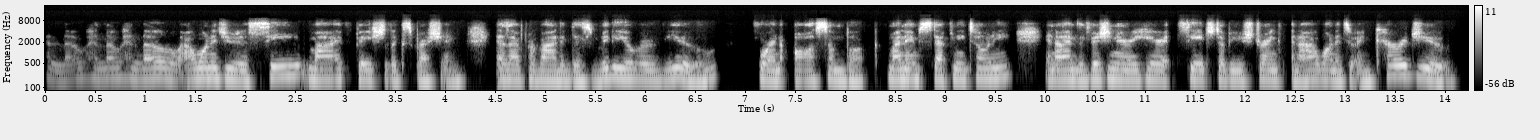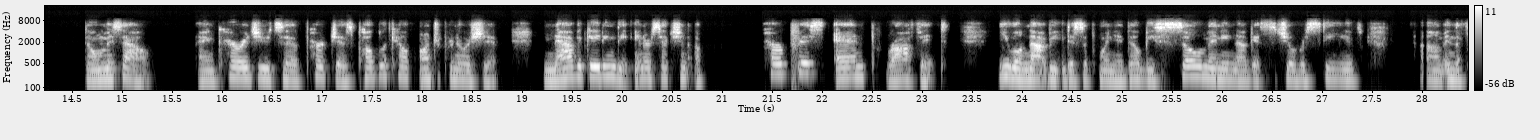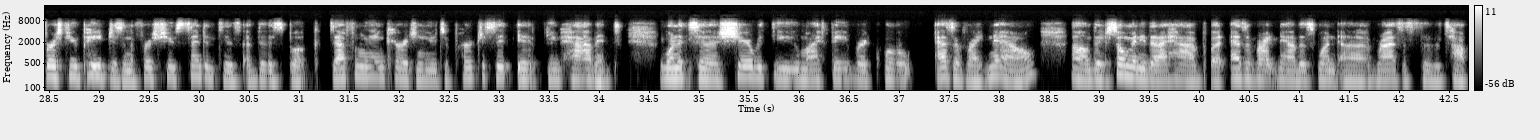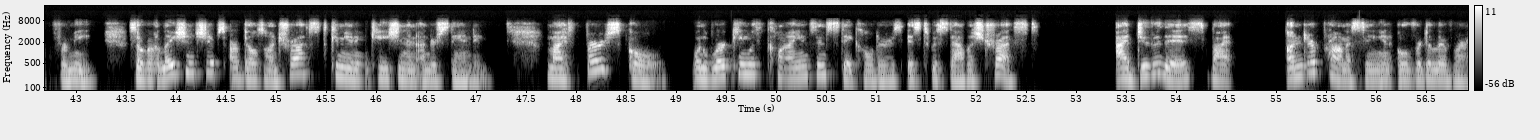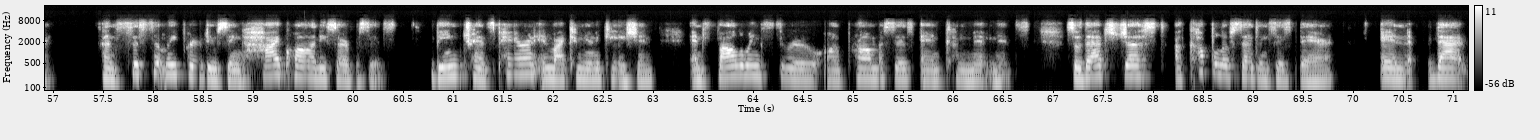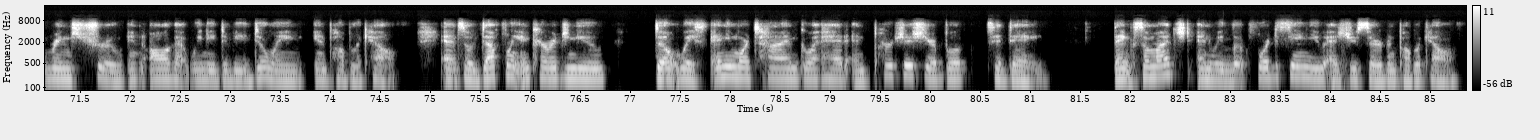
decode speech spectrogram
Hello, hello, hello. I wanted you to see my facial expression as I provided this video review for an awesome book. My name's Stephanie Toney, and I'm the visionary here at CHW Strength, and I wanted to encourage you, don't miss out. I encourage you to purchase Public Health Entrepreneurship, Navigating the Intersection of Purpose and Profit. You will not be disappointed. There'll be so many nuggets that you'll receive um, in the first few pages, in the first few sentences of this book. Definitely encouraging you to purchase it if you haven't. I wanted to share with you my favorite quote as of right now. Um, there's so many that I have, but as of right now, this one uh, rises to the top for me. So relationships are built on trust, communication, and understanding. My first goal when working with clients and stakeholders is to establish trust. I do this by under promising and over delivering consistently producing high quality services, being transparent in my communication, and following through on promises and commitments. So that's just a couple of sentences there. And that rings true in all that we need to be doing in public health. And so definitely encouraging you, don't waste any more time. Go ahead and purchase your book today. Thanks so much, and we look forward to seeing you as you serve in public health.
